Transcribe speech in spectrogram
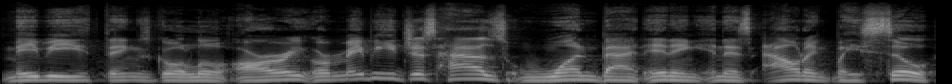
maybe things go a little awry, or maybe he just has one bad inning in his outing, but he still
